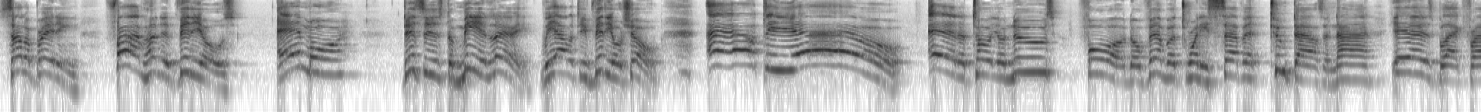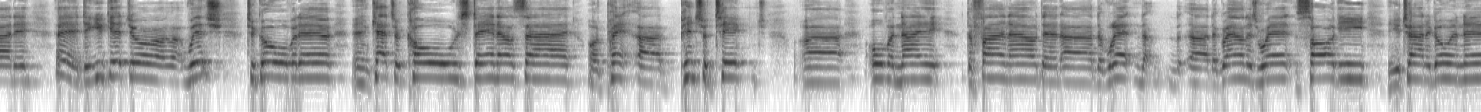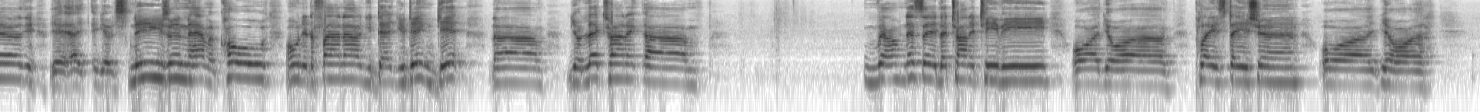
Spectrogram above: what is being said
celebrating 500 videos and more. This is the Me and Larry reality video show. LTL editorial news for November 27, 2009. Yeah, it's Black Friday. Hey, did you get your uh, wish to go over there and catch a cold, stand outside, or uh, pinch a tick uh, overnight to find out that uh, the wet, the, uh, the ground is wet, soggy, and you're trying to go in there, you, you, you're sneezing, having cold, only to find out you, that you didn't get um, your electronic, um, well, let's say electronic TV or your uh, PlayStation or your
